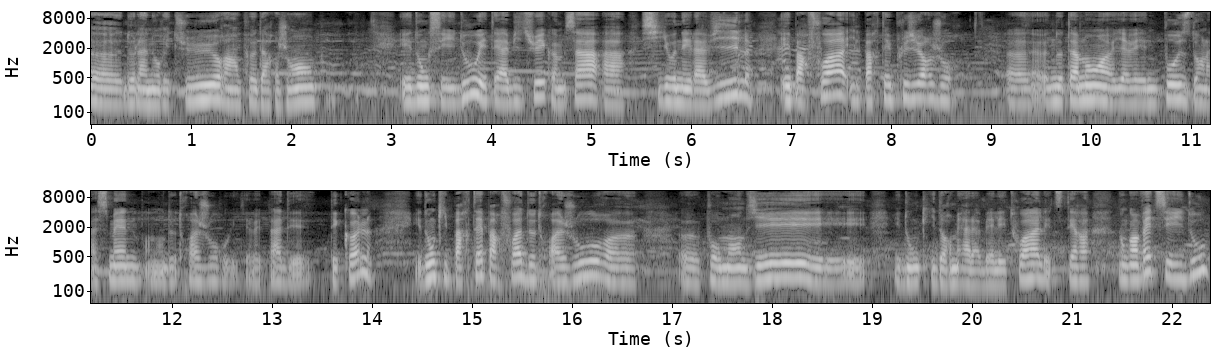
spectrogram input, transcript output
euh, de la nourriture, un peu d'argent Et donc Seydou était habitué comme ça à sillonner la ville et parfois il partait plusieurs jours. Euh, notamment, il y avait une pause dans la semaine pendant deux trois jours où il n'y avait pas d'école, et donc il partait parfois deux trois jours pour mendier, et, et, donc il dormait à la Belle Étoile, etc. Donc en fait, Seydou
